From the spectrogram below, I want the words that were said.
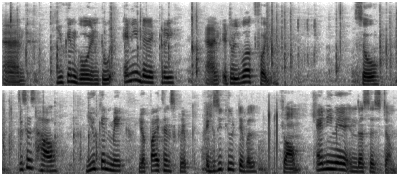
And you can go into any directory and it will work for you. So this is how you can make your python script executable from anywhere in the system.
